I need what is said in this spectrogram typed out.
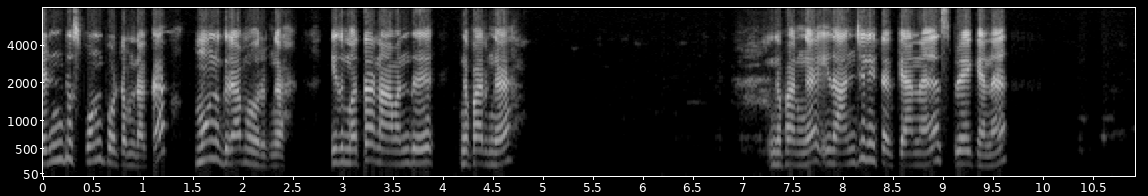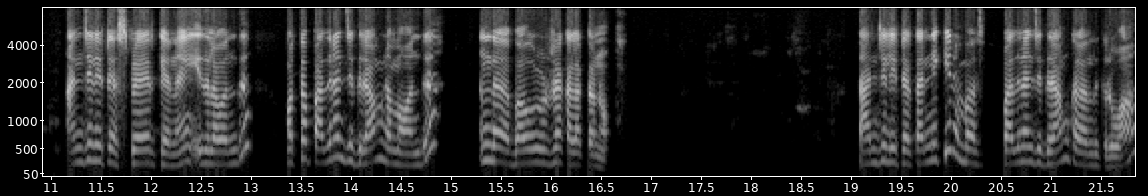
ரெண்டு ஸ்பூன் போட்டோம்னாக்க மூணு கிராம் வருங்க. இது மொத்தம் நான் வந்து இங்க பாருங்க. இங்க பாருங்க. இது அஞ்சு லிட்டர் கேனு ஸ்ப்ரே கேனு அஞ்சு லிட்டர் ஸ்ப்ரேயர் கேனு இதுல வந்து மொத்தம் பதினஞ்சு கிராம் நம்ம வந்து இந்த பவுடரை கலக்கணும். அஞ்சு லிட்டர் தண்ணிக்கு நம்ம பதினஞ்சு கிராம் கலந்துக்கிடுவோம்.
